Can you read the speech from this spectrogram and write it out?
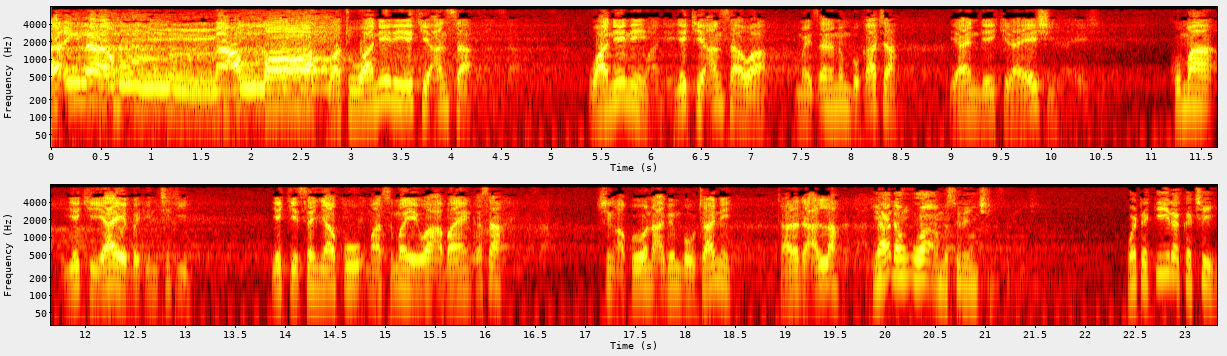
a ilahum ma'a Allah wato yake ansawa mai tsananin buƙata yayin da ya kiraye shi kuma yake yaye bakin ciki yake sanya ku masu mayewa a bayan ƙasa. Shin akwai wani abin bauta ne tare da Allah? Ya ɗan uwa a musulunci wataƙila ka ce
